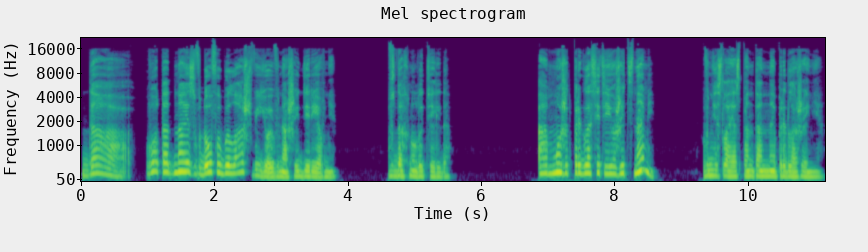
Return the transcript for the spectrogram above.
Да, вот одна из вдов и была швеей в нашей деревне, вздохнула Тильда. «А может, пригласить ее жить с нами?» — внесла я спонтанное предложение.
